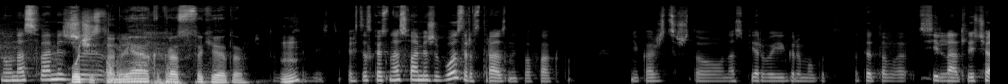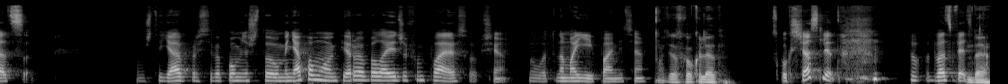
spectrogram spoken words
Ну, у нас с вами же... Очень старая. У меня как раз таки это... Я хотел сказать, у нас с вами же возраст разный по факту. Мне кажется, что у нас первые игры могут от этого сильно отличаться. Потому что я про себя помню, что у меня, по-моему, первая была Age of Empires вообще. Ну вот, на моей памяти. А тебе сколько лет? Сколько сейчас лет? 25. Да.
